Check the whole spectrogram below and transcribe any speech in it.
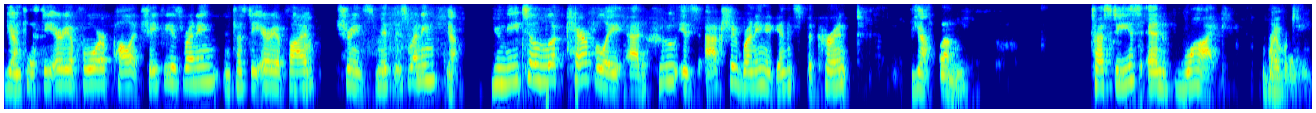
Yeah. In trustee area four, Paulette Chaffee is running. In trustee area 5 Uh-huh. Sherine Smith is running. Yeah. You need to look carefully at who is actually running against the current Yeah. um, trustees and why they're Right, running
